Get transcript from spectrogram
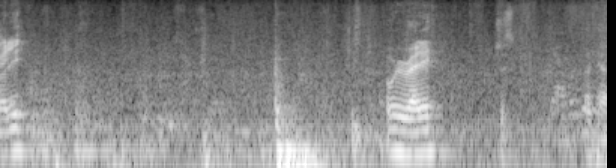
Ready? Are we ready? Just okay.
